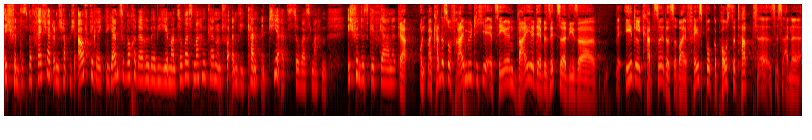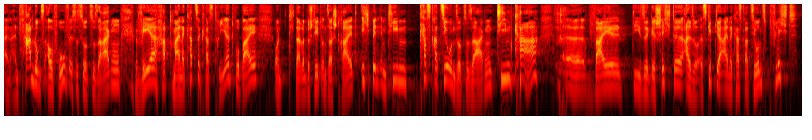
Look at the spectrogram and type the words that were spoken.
Ich finde das eine Frechheit und ich habe mich aufgeregt die ganze Woche darüber, wie jemand sowas machen kann und vor allem, wie kann ein Tierarzt sowas machen. Ich finde, es geht gar nicht. Ja, und man kann das so freimütig hier erzählen, weil der Besitzer dieser Edelkatze das bei Facebook gepostet hat. Äh, es ist eine, ein, ein Fahndungsaufruf, ist es sozusagen. Wer hat meine Katze kastriert? Wobei, und darin besteht unser Streit, ich bin im Team Kastration sozusagen, Team K, äh, weil diese Geschichte, also es gibt ja eine Kastrationspflicht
